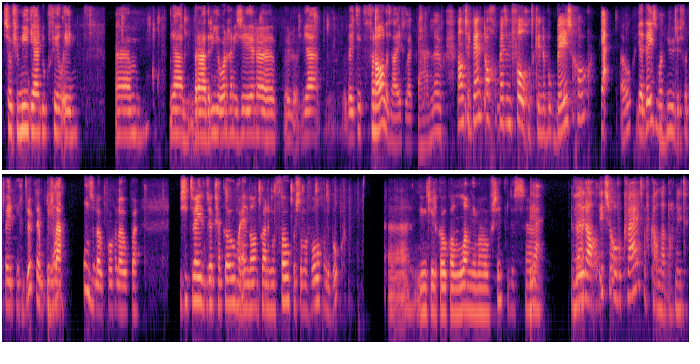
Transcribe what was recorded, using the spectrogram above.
Social media doe ik veel in. Um, ja, braderieën organiseren. ja, weet ik, van alles eigenlijk. Ja, leuk. Want je bent toch met een volgend kinderboek bezig ook? Ja, ook. Ja, deze wordt nu dus voor de tweede keer gedrukt. Daar heb ik dus ja. onze loop voor gelopen. Dus die tweede druk gaat komen en dan kan ik me focussen op mijn volgende boek. Uh, die natuurlijk ook al lang in mijn hoofd zit. Dus, uh, ja. Wil je daar al iets over kwijt of kan dat nog niet?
